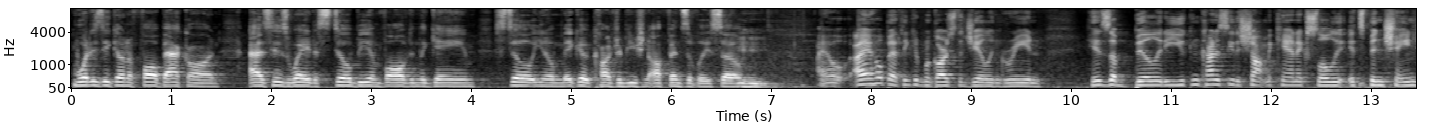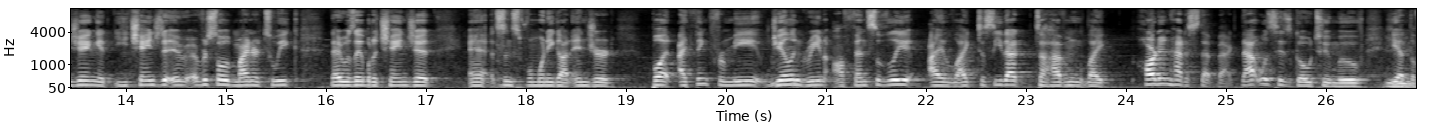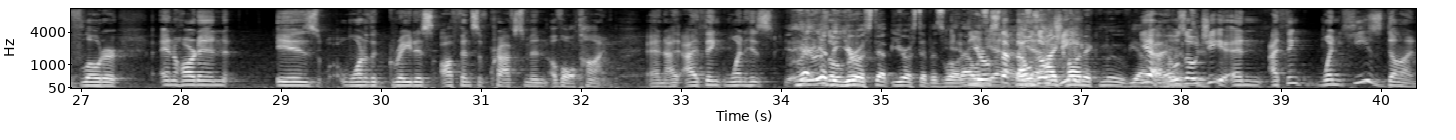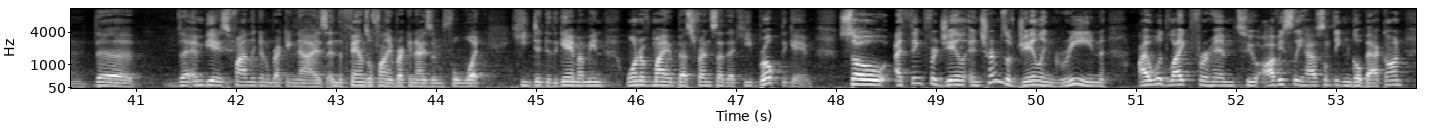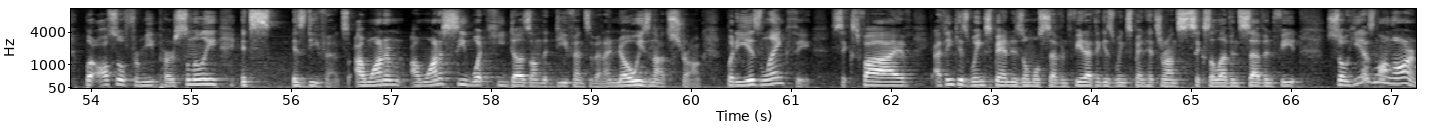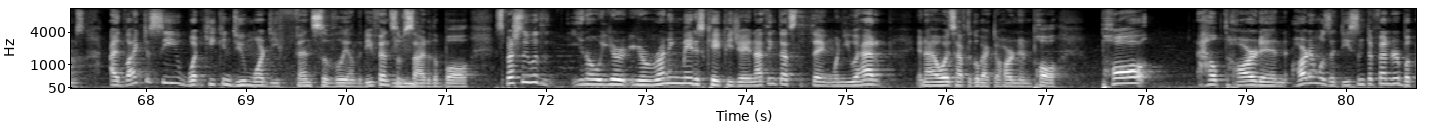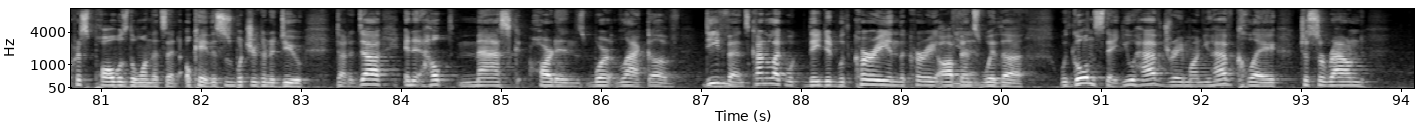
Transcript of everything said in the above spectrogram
what is he going to fall back on as his way to still be involved in the game, still you know make a contribution offensively? So mm-hmm. I hope, I hope. I think in regards to Jalen Green, his ability, you can kind of see the shot mechanics slowly. It's been changing. It, he changed it ever so minor tweak that he was able to change it uh, since from when he got injured. But I think for me, Jalen Green offensively, I like to see that to have him like Harden had a step back. That was his go-to move. He had the floater, and Harden is one of the greatest offensive craftsmen of all time. And I, I think when his career had is the over- Euro step, as well. That Euro was, step, that was OG. iconic move. Yeah, yeah, it was OG. too. And I think when he's done, the the NBA is finally going to recognize, and the fans will finally recognize him for what he did to the game. I mean, one of my best friends said that he broke the game. So I think for Jalen, in terms of Jalen Green, I would like for him to obviously have something he can go back on, but also for me personally, it's his defense. I want him. I want to see what he does on the defensive end. I know he's not strong, but he is lengthy, six five. I think his wingspan is almost seven feet. I think his wingspan hits around 6'11", 7 feet. So he has long arms. I'd like to see what he can do more defensively on the defensive mm-hmm. side of the ball, especially with you know your your running mate is KPJ, and I think that's the thing when you had. And I always have to go back to Harden and Paul. Paul helped Harden. Harden was a decent defender, but Chris Paul was the one that said, "Okay, this is what you're gonna do." Da da da, and it helped mask Harden's lack of defense, kind of like what they did with Curry and the Curry offense Yeah. with uh with Golden State. You have Draymond, you have Clay to surround.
